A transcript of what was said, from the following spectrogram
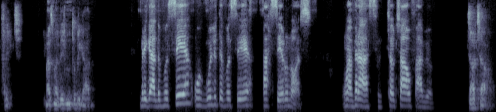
frente. Mais uma vez, muito obrigado. Obrigada a você, orgulho ter você parceiro nosso. Um abraço. Tchau, tchau, Fábio. Tchau, tchau.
